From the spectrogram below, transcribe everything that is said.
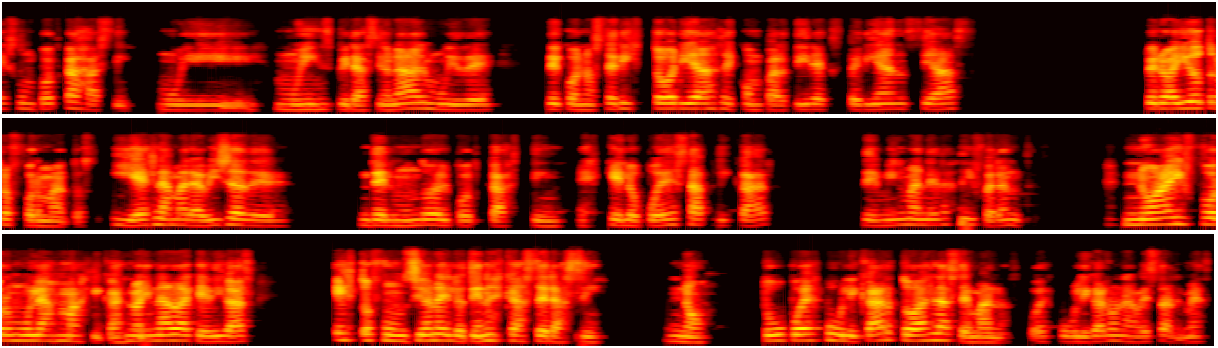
es un podcast así, muy, muy inspiracional, muy de, de conocer historias, de compartir experiencias, pero hay otros formatos y es la maravilla de, del mundo del podcasting, es que lo puedes aplicar de mil maneras diferentes. No hay fórmulas mágicas, no hay nada que digas, esto funciona y lo tienes que hacer así. No, tú puedes publicar todas las semanas, puedes publicar una vez al mes,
